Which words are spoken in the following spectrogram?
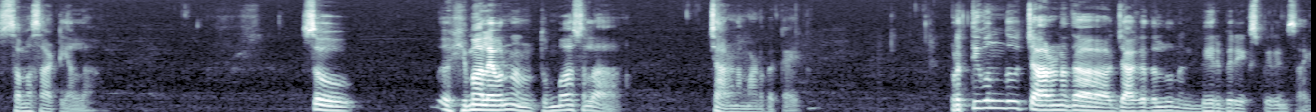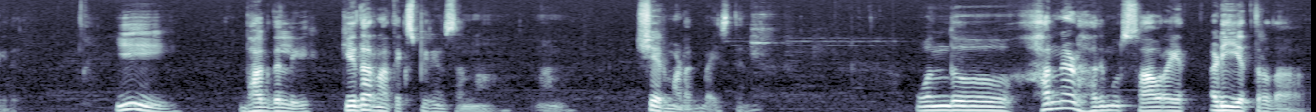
ಸಮಸಾಟಿ ಅಲ್ಲ. ಸೊ ಹಿಮಾಲಯವನ್ನು ನಾನು ತುಂಬ ಸಲ ಚಾರಣ ಮಾಡಬೇಕಾಯಿತು. ಪ್ರತಿಯೊಂದು ಚಾರಣದ ಜಾಗದಲ್ಲೂ ನನಗೆ ಬೇರೆ ಬೇರೆ ಎಕ್ಸ್ಪೀರಿಯೆನ್ಸ್ ಆಗಿದೆ. ಈ ಭಾಗದಲ್ಲಿ ಕೇದಾರ್ನಾಥ್ ಎಕ್ಸ್ಪೀರಿಯೆನ್ಸನ್ನು ನಾನು ಶೇರ್ ಮಾಡೋಕ್ಕೆ ಬಯಸ್ತೇನೆ. ಒಂದು ಹನ್ನೆರಡು ಹದಿಮೂರು ಸಾವಿರ ಅಡಿ ಎತ್ತರದ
